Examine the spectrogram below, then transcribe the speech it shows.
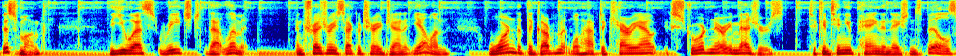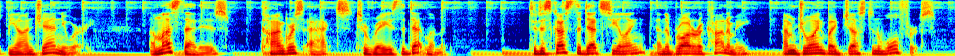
This month, the U.S. reached that limit, and Treasury Secretary Janet Yellen warned that the government will have to carry out extraordinary measures to continue paying the nation's bills beyond January, unless, that is, Congress acts to raise the debt limit. To discuss the debt ceiling and the broader economy, I'm joined by Justin Wolfers.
